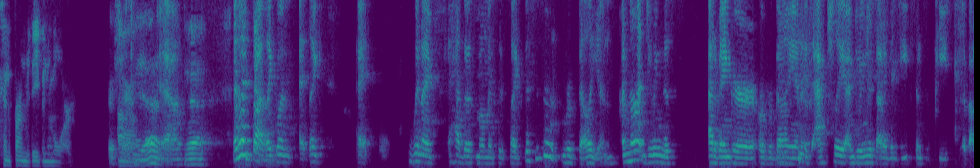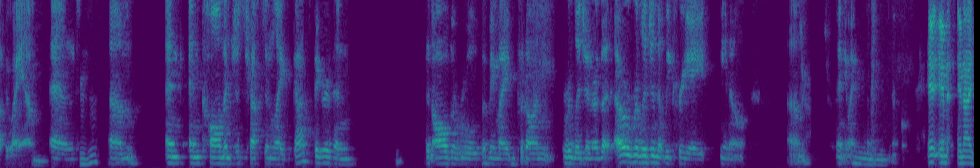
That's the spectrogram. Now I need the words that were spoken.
confirmed it even more for sure. Um, Yeah. yeah. Yeah. And Speak I thought like when like I, when I've had those moments, it's like this isn't rebellion. I'm not doing this out of anger or rebellion. It's actually I'm doing this out of a deep sense of peace about who I am and Mm-hmm. um and and calm and just trust in like God's bigger than than all the rules that we might put on religion or that or religion that we create. You know. Um, Anyway. So, Mm. and and, and I,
